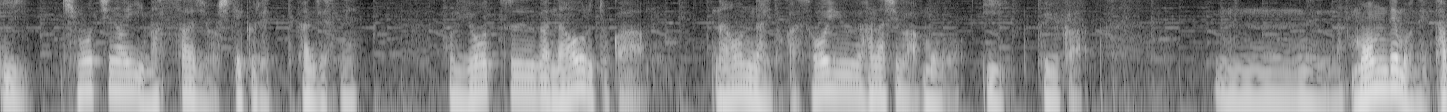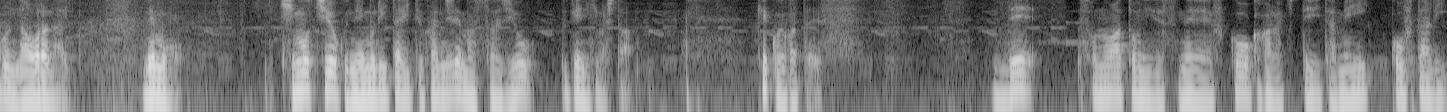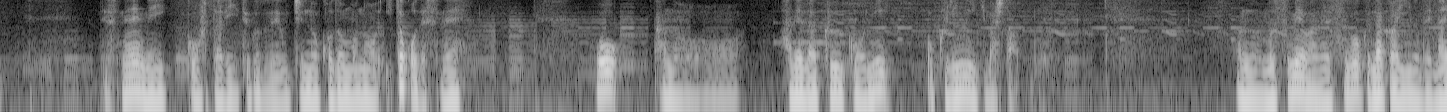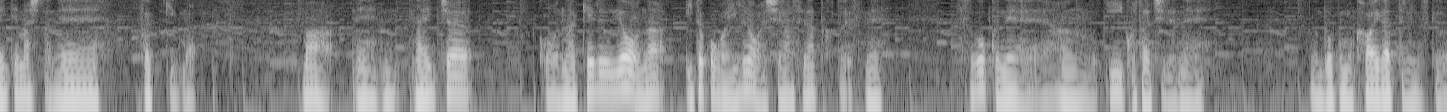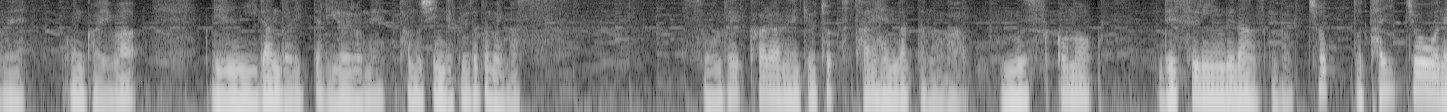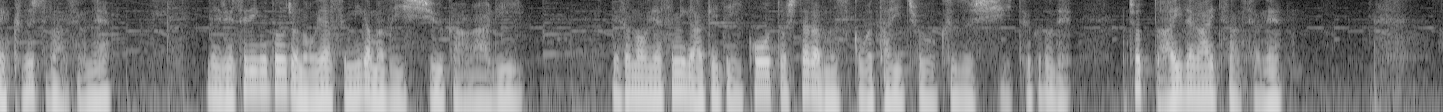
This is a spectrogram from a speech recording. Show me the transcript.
いい気持ちのいいマッサージをしてくれって感じですね。この腰痛が治るとか治んないとかそういう話はもういいというかうーん、ね、揉んでもね多分治らない。でも気持ちよく眠りたいという感じでマッサージを受けに来ました。結構良かったです。でその後にですね福岡から来ていた姪っ子2人ですね。姪っ子2人ということでうちの子供のいとこですね。をあの羽田空港に送りに行きました。あの娘はねすごく仲いいので泣いてましたね。さっきも。まあね泣いちゃうこう泣けるようないとこがいるのが幸せだってことですね。すごくねあのいい子たちでね僕も可愛がってるんですけどね。今回はディズニーランドに行ったりいろいろね楽しんでくれたと思います。それからね今日ちょっと大変だったのが息子のレスリングなんですけどちょっと体調をね崩してたんですよね。でレスリング道場のお休みがまず1週間ありでその休みが明けていこうとしたら息子が体調を崩しということでちょっと間が空いてたんですよね。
